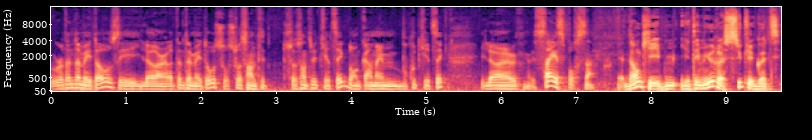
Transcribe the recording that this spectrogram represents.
Rotten Tomatoes et il a un Rotten Tomatoes sur 68, 68 critiques, donc quand même beaucoup de critiques. Il a un 16%. Donc il, il était mieux reçu que Gotti.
